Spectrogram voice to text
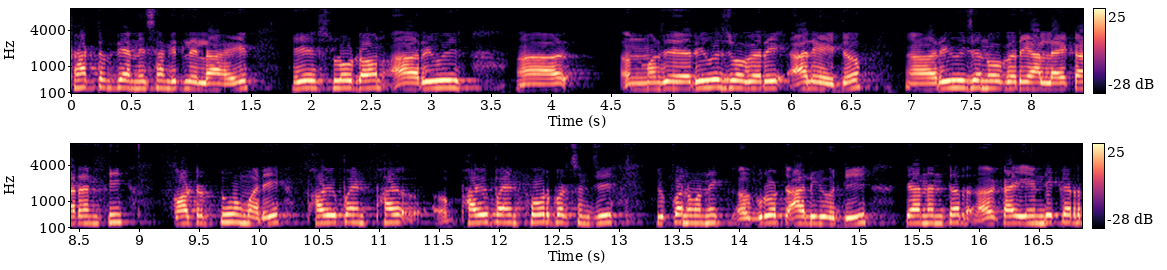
फॅक्टर त्यांनी सांगितलेलं आहे. हे स्लो डाऊन रिव्ह्यू म्हणजे रिव्ह्यूज वगैरे आले आहेत. रिव्हिजन वगैरे आलं आहे कारण की क्वार्टर टूमध्ये five point five five point four पर्सेंटची इकॉनॉमिक ग्रोथ आली होती. त्यानंतर काही इंडिकर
